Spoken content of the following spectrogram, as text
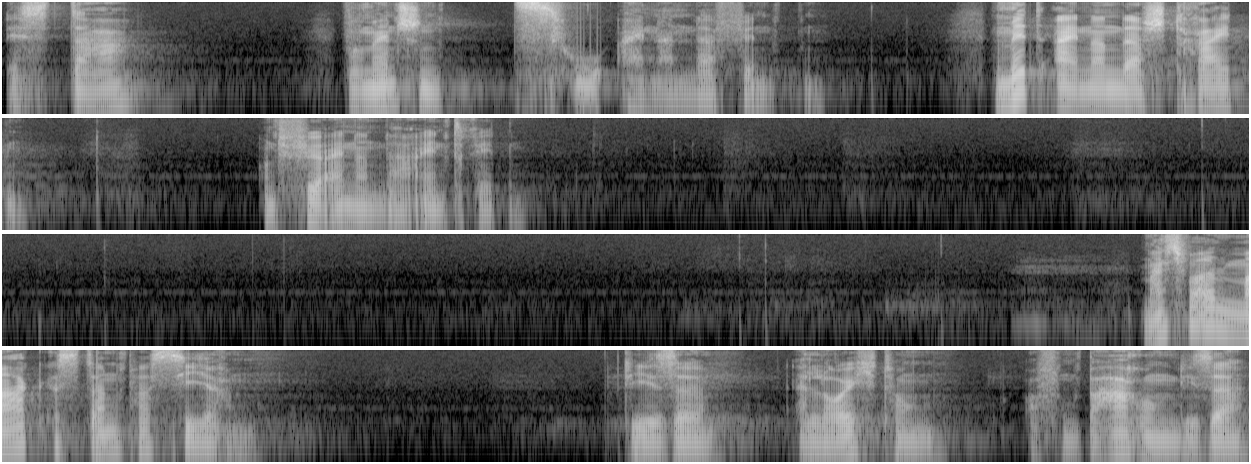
ist da, wo Menschen zueinander finden, miteinander streiten und füreinander eintreten. Manchmal mag es dann passieren, diese Erleuchtung, Offenbarung, dieser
